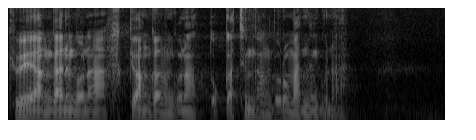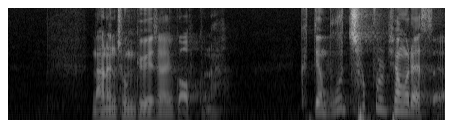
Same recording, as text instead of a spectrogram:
교회 안 가는 거나 학교 안 가는 거나 똑같은 강도로 맞는구나. 나는 종교의 자유가 없구나. 그때 무척 불평을 했어요.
